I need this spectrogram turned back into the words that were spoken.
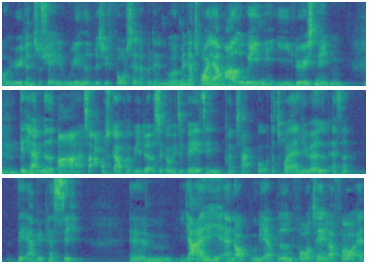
at øge den sociale ulighed, hvis vi fortsætter på den måde. Men jeg tror, jeg er meget uenig i løsningen. Hmm. Det her med bare, så afskaffer vi det, og så går vi tilbage til en kontaktbog. Der tror jeg alligevel, altså det er vi passé Øhm, jeg er nok mere blevet en fortaler for, at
